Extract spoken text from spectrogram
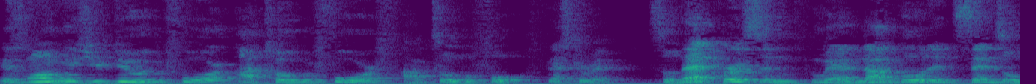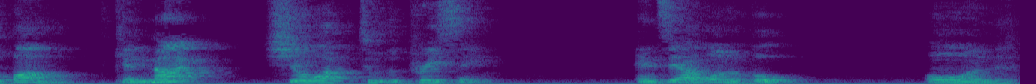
As long as you do it before October 4th. October 4th. That's correct. So that person who have not voted since Obama cannot show up to the precinct and say, I want to vote on,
